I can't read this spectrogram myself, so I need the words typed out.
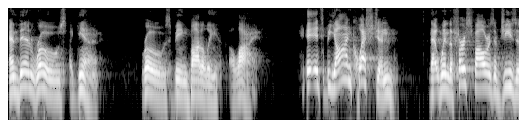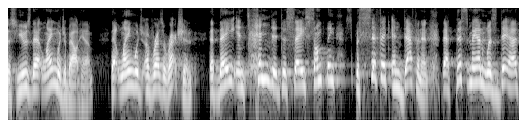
and then rose again. Rose being bodily alive. It's beyond question that when the first followers of Jesus used that language about him, that language of resurrection, that they intended to say something specific and definite that this man was dead,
